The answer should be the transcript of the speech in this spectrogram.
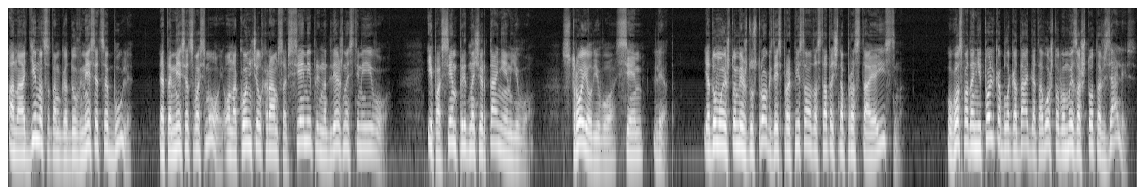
а на одиннадцатом году в месяце Буле, это месяц восьмой, он окончил храм со всеми принадлежностями его и по всем предначертаниям его, строил его семь лет. Я думаю, что между строк здесь прописана достаточно простая истина. У Господа не только благодать для того, чтобы мы за что-то взялись,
